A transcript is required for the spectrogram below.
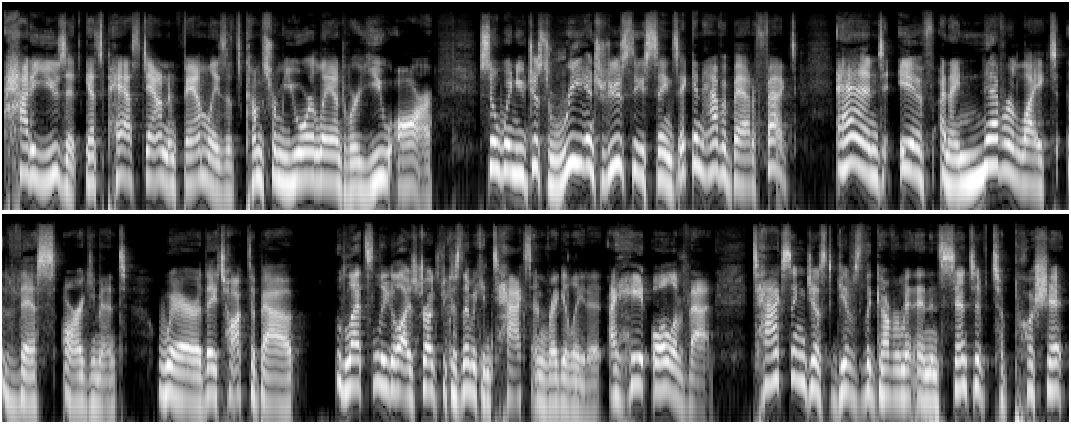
how to use it. it gets passed down in families. It comes from your land where you are. So when you just reintroduce these things, it can have a bad effect. And if, and I never liked this argument where they talked about let's legalize drugs because then we can tax and regulate it. I hate all of that. Taxing just gives the government an incentive to push it.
